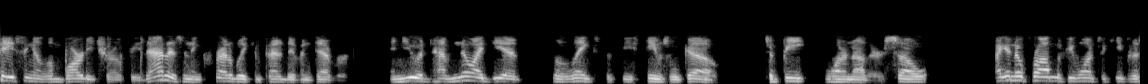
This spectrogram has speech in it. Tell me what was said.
chasing a Lombardi trophy, that is an incredibly competitive endeavor. And you would have no idea the lengths that these teams will go to beat one another. So I got no problem if he wants to keep it a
